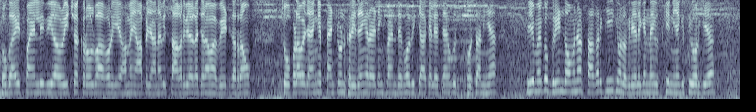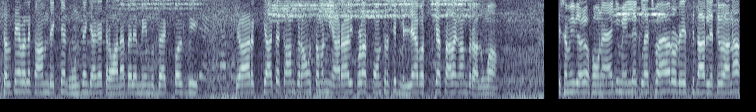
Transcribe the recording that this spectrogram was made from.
सो गाइस फाइनली भी और रीचा करोल बाग और ये हमें यहाँ पे जाना भी सागर विवाह का जरा मैं वेट कर रहा हूँ। चोपड़ा पे जाएँगे पेंट वेंट खरीदेंगे राइडिंग पैंट देखो अभी क्या क्या लेते हैं, कुछ सोचा नहीं है। ये मेरे को ग्रीन डोमिनर सागर की क्यों लग रही है, लेकिन नहीं, उसकी नहीं है, किसी और की है। चलते हैं, पहले काम देखते हैं, ढूंढते हैं क्या क्या करवाना है। पहले मेन मुद्दा एक्सपल्स भी। यार क्या क्या काम कराऊँ, समझ नहीं आ रहा। अभी थोड़ा स्पॉन्सरशिप मिल जाए, बस क्या सारा काम करा लूँगा। भैया का फ़ोन आया कि मेरे लिए क्लच पाया और रेस की तार लेते हुए आना।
